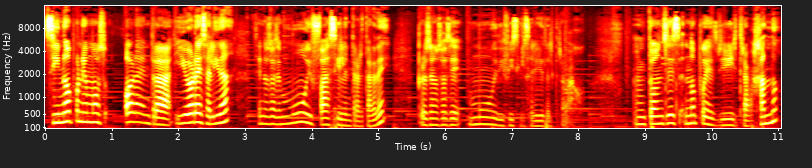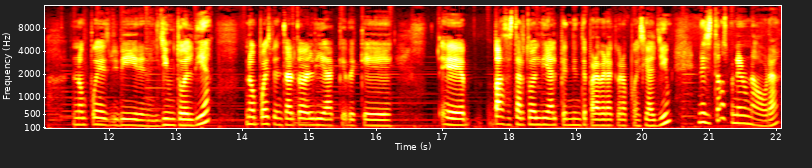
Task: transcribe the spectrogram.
Si no ponemos hora de entrada y hora de salida, se nos hace muy fácil entrar tarde, pero se nos hace muy difícil salir del trabajo. Entonces no puedes vivir trabajando, no puedes vivir en el gym todo el día, no puedes pensar todo el día que, de que eh, vas a estar todo el día al pendiente para ver a qué hora puedes ir al gym. Necesitamos poner una hora,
